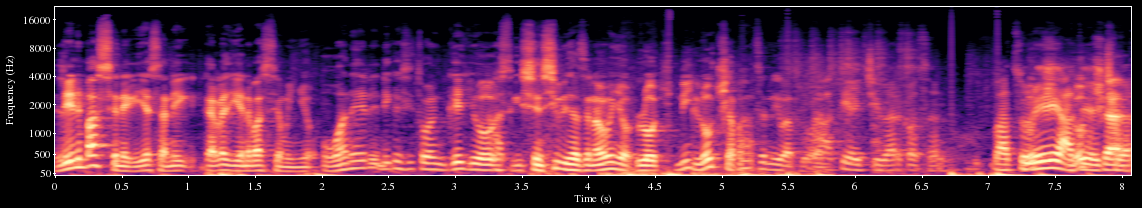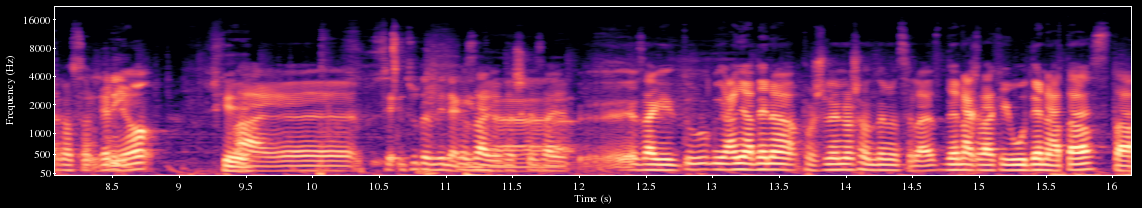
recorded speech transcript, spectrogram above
lehen bazen egia zen, nik gara jene bazen minio, oan ere nik ez zituen gehiago sensibilizatzen hau minio, lotx, ni lotxa batzen di batzutan. Atia itxi beharko zen. Batzuri, atia itxi beharko zen. geri. Ez que, bai, eh, zentzuten dinak. Ez dakit, eske ez dakit. Ez dakit, du, gaina dena, pues lehen osan den bezala, ez denak dakigu denataz, eta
